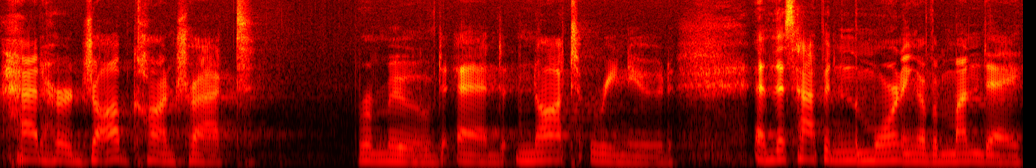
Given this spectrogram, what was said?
had her job contract removed and not renewed. And this happened in the morning of a Monday.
